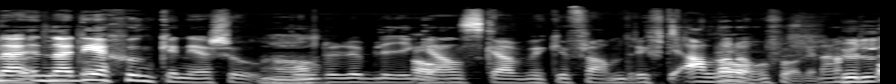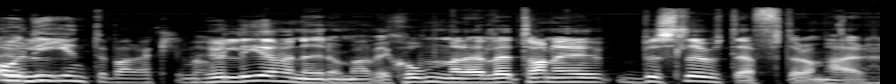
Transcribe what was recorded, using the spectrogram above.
när, när det sjunker ner så borde det bli ganska mycket framdrift i alla Ja. de frågorna. Hur- och det är ju inte bara klimat. Hur lever ni i de här visionerna? Eller tar ni beslut efter de här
